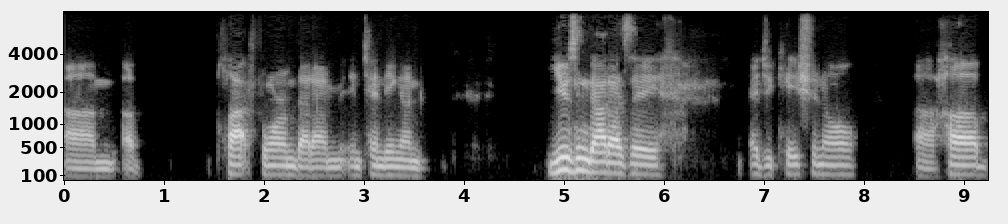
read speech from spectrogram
um, a platform that I'm intending on using that as a educational uh, hub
